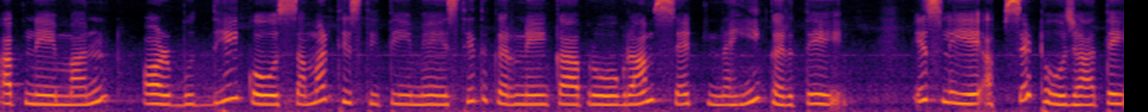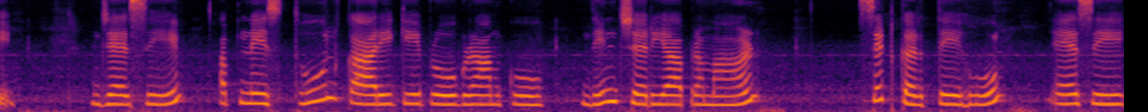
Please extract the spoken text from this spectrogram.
अपने मन और बुद्धि को समर्थ स्थिति में स्थित करने का प्रोग्राम सेट नहीं करते, इसलिए अपसेट हो जाते। जैसे अपने स्थूल कार्य के प्रोग्राम को दिनचर्या प्रमाण सेट करते हो, ऐसे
